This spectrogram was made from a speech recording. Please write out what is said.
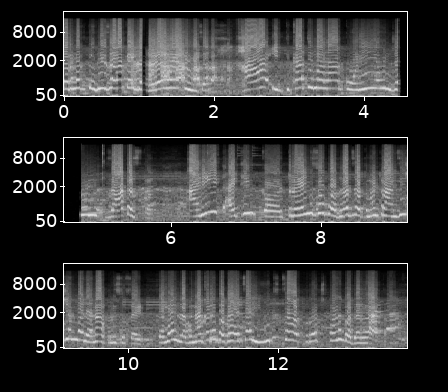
तर मग तुम्ही जरा काही घडलं तुमचं. हा इतका तुम्हाला कोणी येऊन जाऊन जात असतं. आणि आय थिंक ट्रेंड जो बदलत जातो म्हणजे ट्रान्झिशनमध्ये आहे ना आपली सोसायटी त्यामुळे लग्नाकडे बघायचा युथचा अप्रोच पण बदलला आहे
